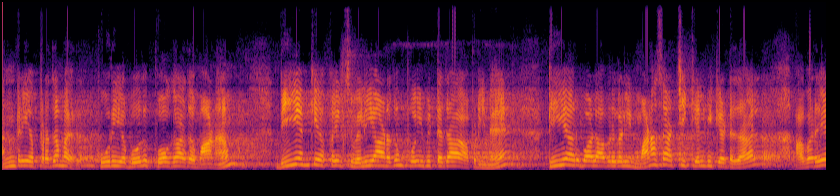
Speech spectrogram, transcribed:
அன்றைய பிரதமர் கூறிய போது போகாத மானம் டிஎம்கே ஃபைல்ஸ் வெளியானதும் போய்விட்டதா அப்படின்னு டிஆர் பாலு அவர்களின் மனசாட்சி கேள்வி கேட்டதால் அவரே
